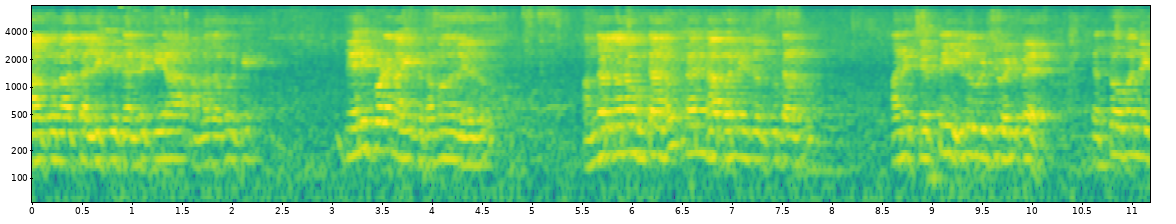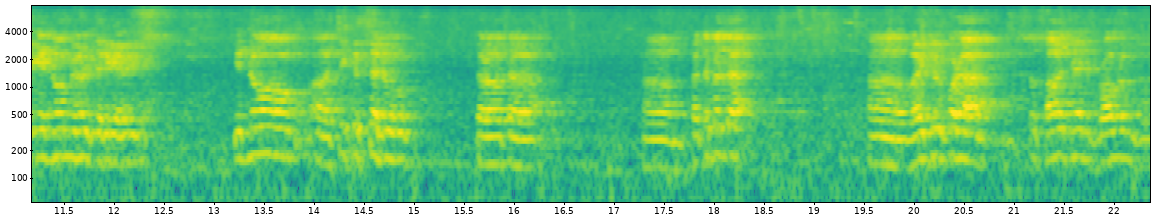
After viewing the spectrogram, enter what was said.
నాకు నా తల్లికి తండ్రికి అన్నదమ్ములకి దేనికి కూడా నాకు ఇంక సంబంధం లేదు. అందరితోనే ఉంటాను కానీ నా పని నేను చూసుకుంటాను అని చెప్పి ఇల్లు విడిచి వెళ్ళిపోయారు. ఎంతోమందికి ఎన్నో మేలు తిరిగేవి ఎన్నో చికిత్సలు తర్వాత పెద్ద పెద్ద వైద్యులు కూడా సాల్వ్ చేయని ప్రాబ్లమ్స్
